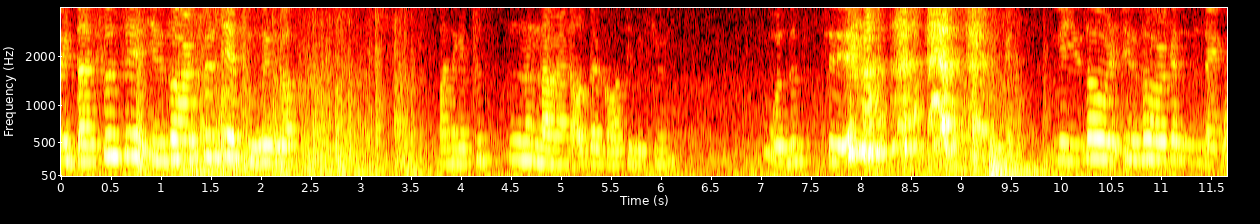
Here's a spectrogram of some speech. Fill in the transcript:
일단 수시 인서울 수시에 붙는 것 만약에 붙는다면 어떨 것 같아 느낌이? 완전 좋지. 근데 인서울 인서울 갔는데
